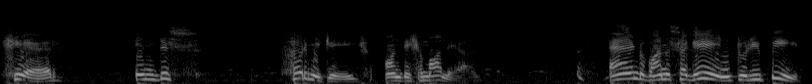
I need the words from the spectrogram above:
here in this hermitage on the Himalayas. And once again to repeat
